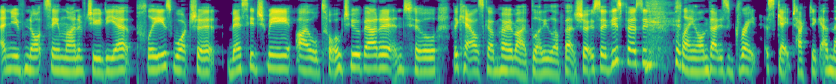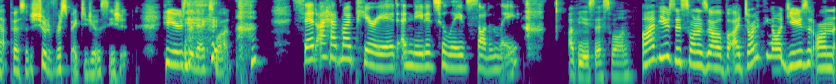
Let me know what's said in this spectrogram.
and you've not seen Line of Duty yet, please watch it. Message me. I will talk to you about it until the cows come home. I bloody love that show. So this person, play on. That is a great escape tactic, and that person should have respected your decision. Here's the next one. Said I had my period and needed to leave suddenly. I've used this one. I've used this one as well, but I don't think I would use it on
